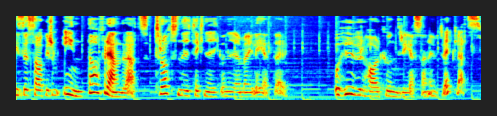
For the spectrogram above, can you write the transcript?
Finns det saker som inte har förändrats trots ny teknik och nya möjligheter? Och hur har kundresan utvecklats?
